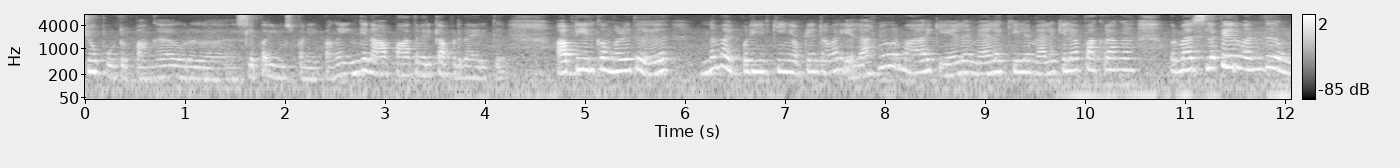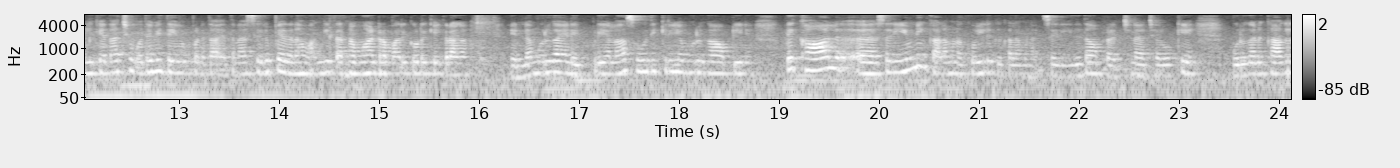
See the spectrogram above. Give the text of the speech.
ஷூ போட்டிருப்பாங்க ஒரு ஸ்லிப்பர் யூஸ் பண்ணியிருப்பாங்க. இங்கே நான் பார்த்த வரைக்கும் அப்படி தான் இருக்குது அப்படி இருக்கும் பொழுது என்னம்மா இப்படி இருக்கீங்க? அப்படின்ற மாதிரி எல்லாருமே ஒரு மாதிரி கீழே மேலே கீழே மேலே கீழே பார்க்குறாங்க. ஒரு மாதிரி சில பேர் வந்து உங்களுக்கு ஏதாச்சும் உதவி தேவைப்படுதா? எதனா செருப்பு எதனா வாங்கி தரணுமான்ற மாதிரி கூட கேட்குறாங்க என்ன முருகா என்னை இப்படியெல்லாம் சோதிக்கிறிய முருகா? அப்படின்னு. அப்படியே கால் சரி ஈவினிங் கிளம்புனேன் கோயிலுக்கு கிளம்புனேன் சரி இதுதான் பிரச்சனை. சரி ஓகே. முருகனுக்காக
